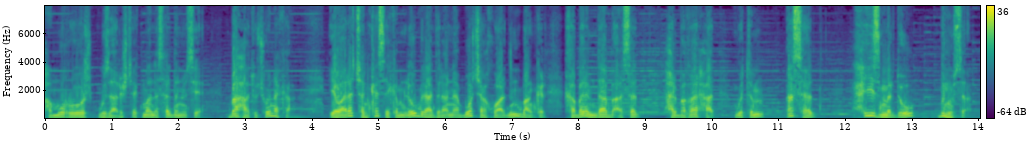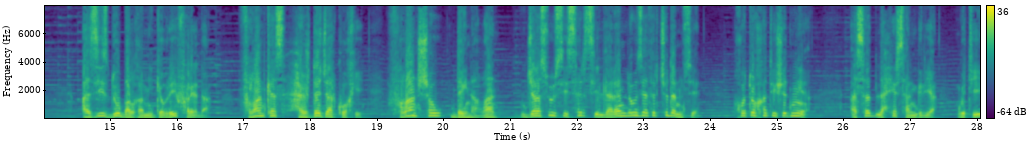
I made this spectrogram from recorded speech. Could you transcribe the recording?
هەموو ڕۆژ گزارشتێکمان لەسەر دەنووسێ بە هاتو چۆنەکە ئێوارە چەند کەسێکم لەو برادرانە بۆ چاخواردن بان کرد خەبەرمدا بە ئەسد هەر بەغار هات گوتم ئەسد حیز مردو بنووسە ئەزیز دوو بەڵغەمی گەورەی فرێدا فلان کەس هەشدە جار کۆخی فلان شەو دەیناڵان جاسووسی سەر سیلداران لەوە زیاتر چ دەنووسێ خۆتۆ خەتیشت نییە ئەسد لە حیرس هەنگریە گوتی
